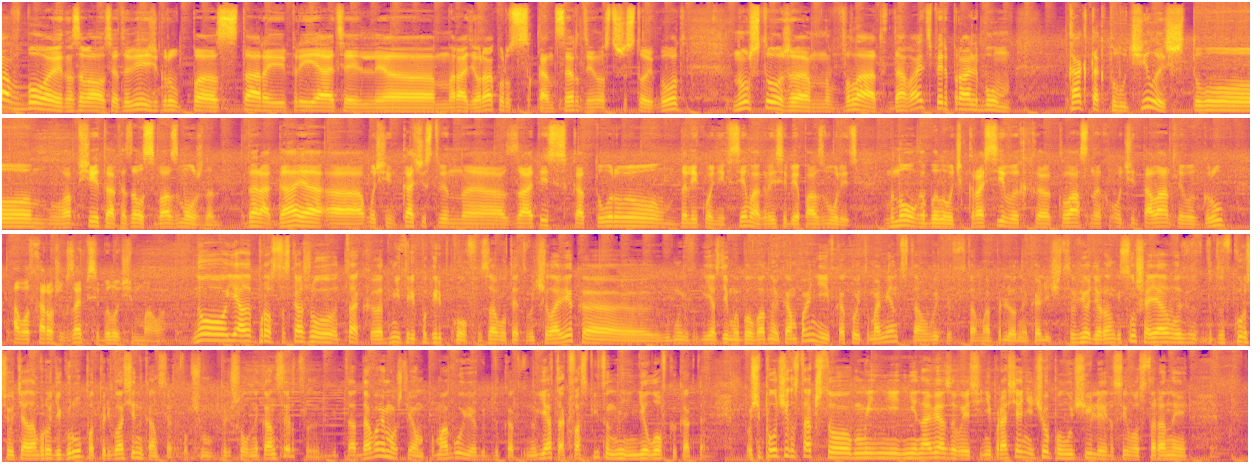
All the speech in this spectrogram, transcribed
Ковбой называлась эта вещь, группа «Старый приятель», э, радио «Ракурс», концерт, 96 год. Ну что же, Влад, давай теперь про альбом. Как так получилось, что вообще это оказалось возможно? Дорогая, а, очень качественная запись, которую далеко не все могли себе позволить. Много было очень красивых, э, классных, очень талантливых групп, а вот хороших записей было очень мало. Ну, я просто скажу так, Дмитрий Погребков зовут этого человека. Мы, я с Димой был в одной компании, и в какой-то момент, там, выпив там определенное количество ведер, он говорит, слушай, а я вот, в курсе, у тебя там вроде группа, пригласи на концерт. В общем, пришел на концерт, говорит, а давай, может, я вам помогу? Я говорю, да как? Ну, я так воспитан, мне неловко как-то. В общем, получилось так, что мы, не, не навязываясь и не прося ничего, получили с его стороны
